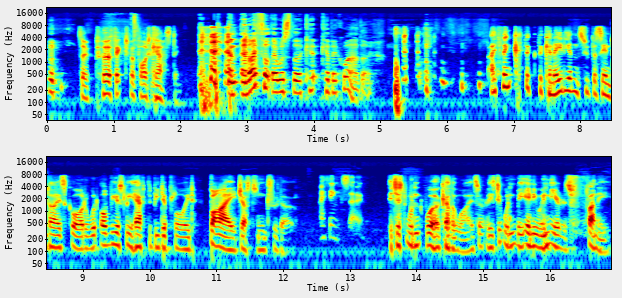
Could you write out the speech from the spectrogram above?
so perfect for podcasting. and and I thought that was the Ke- Quebecois though. I think the, the Canadian Super Sentai squad would obviously have to be deployed by Justin Trudeau. I think so. It just wouldn't work otherwise, or at least it wouldn't be anywhere near as funny.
